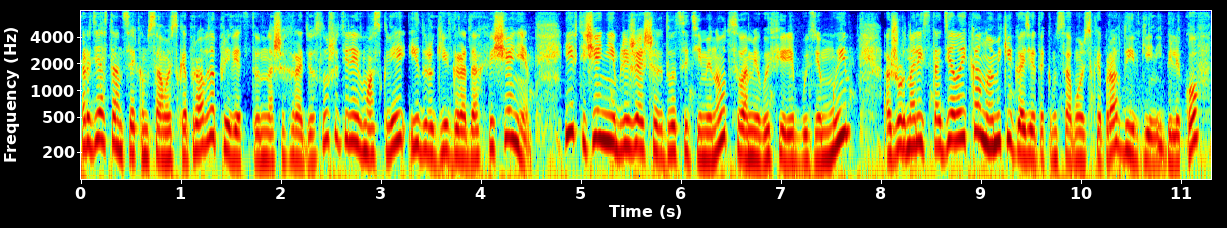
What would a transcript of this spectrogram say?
Радиостанция «Комсомольская правда». Приветствуем наших радиослушателей в Москве и других городах вещания. И в течение ближайших 20 минут с вами в эфире будем мы, журналист отдела экономики газеты «Комсомольская правда» Евгений Беляков.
